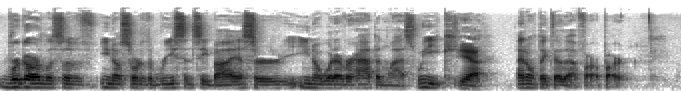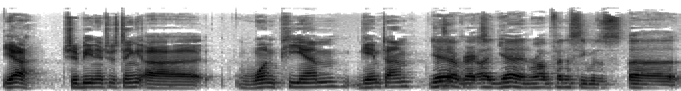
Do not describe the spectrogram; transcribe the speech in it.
Regardless of you know sort of the recency bias or you know whatever happened last week yeah. I don't think they're that far apart. Yeah. Should be an interesting uh 1 p.m game time? Is yeah that correct? uh, yeah and rob Phenicie was uh,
